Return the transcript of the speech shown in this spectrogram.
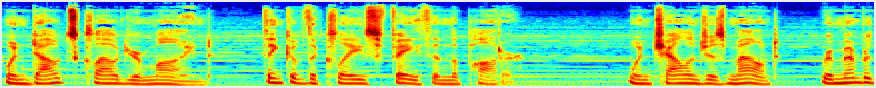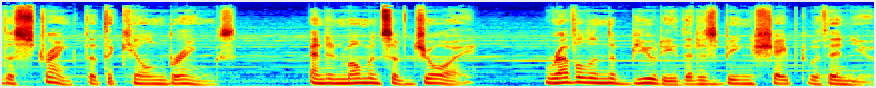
When doubts cloud your mind, think of the clay's faith in the potter. When challenges mount, remember the strength that the kiln brings. And in moments of joy, revel in the beauty that is being shaped within you.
